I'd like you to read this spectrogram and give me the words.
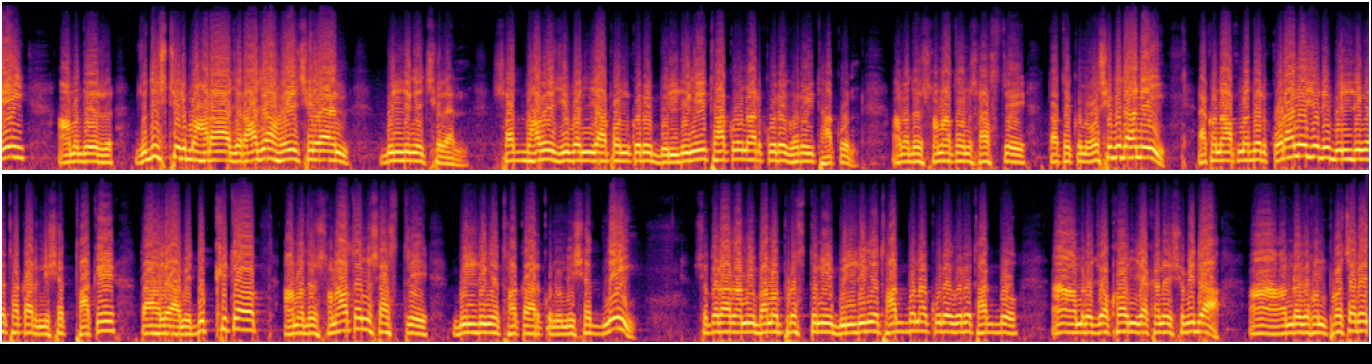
নেই। আমাদের যুধিষ্ঠির মহারাজ রাজা হয়েছিলেন বিল্ডিংয়ে ছিলেন। সৎভাবে জীবনযাপন করে বিল্ডিংয়েই থাকুন আর করে ঘরেই থাকুন। আমাদের সনাতন শাস্ত্রে তাতে কোনো অসুবিধা নেই। এখন আপনাদের কোরআনে যদি বিল্ডিংয়ে থাকার নিষেধ থাকে, তাহলে আমি দুঃখিত। আমাদের সনাতন শাস্ত্রে বিল্ডিংয়ে থাকার কোনো নিষেধ নেই। সুতরাং আমি বানপ্রস্থ নিয়ে বিল্ডিংয়ে থাকব না, করে ঘরে থাকব। আমরা যখন যেখানে সুবিধা আমরা যখন প্রচারে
